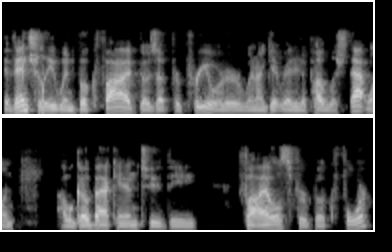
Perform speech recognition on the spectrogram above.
Eventually, when book five goes up for pre order, when I get ready to publish that one, I will go back into the files for book four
